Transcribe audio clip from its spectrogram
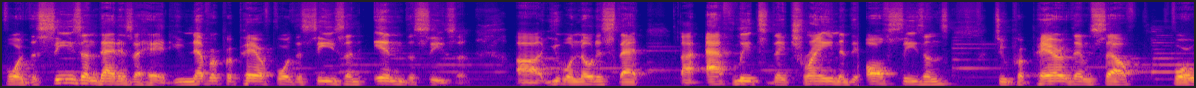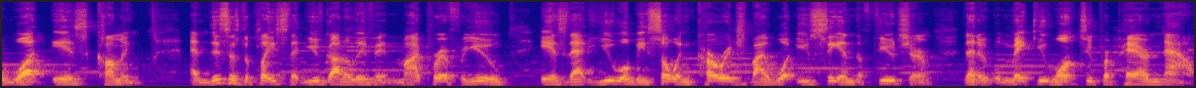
for the season that is ahead. You never prepare for the season in the season. Uh, you will notice that uh, athletes they train in the off seasons to prepare themselves for what is coming. And this is the place that you've got to live in. My prayer for you is that you will be so encouraged by what you see in the future that it will make you want to prepare now.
